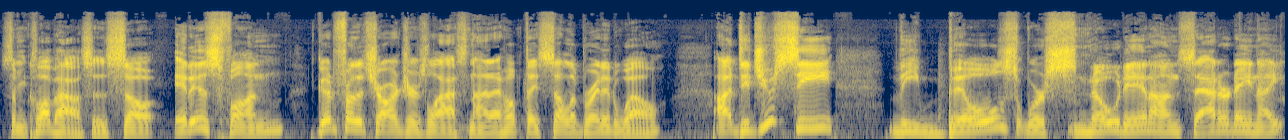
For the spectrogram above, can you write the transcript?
some clubhouses. So it is fun. Good for the Chargers last night. I hope they celebrated well. Uh, did you see the Bills were snowed in on Saturday night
